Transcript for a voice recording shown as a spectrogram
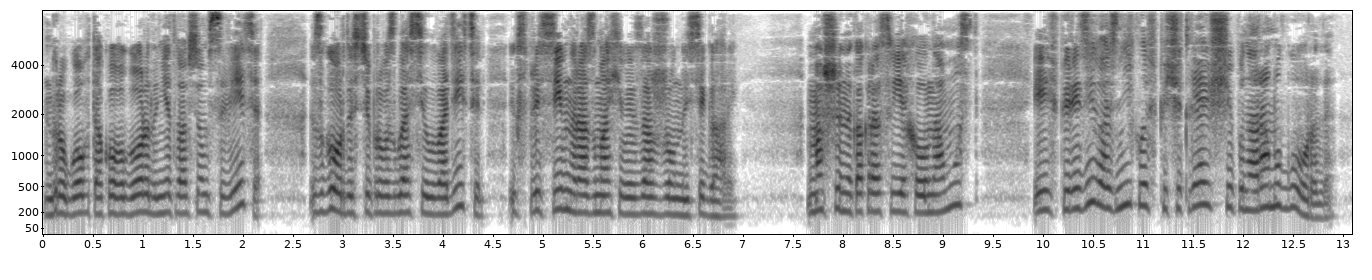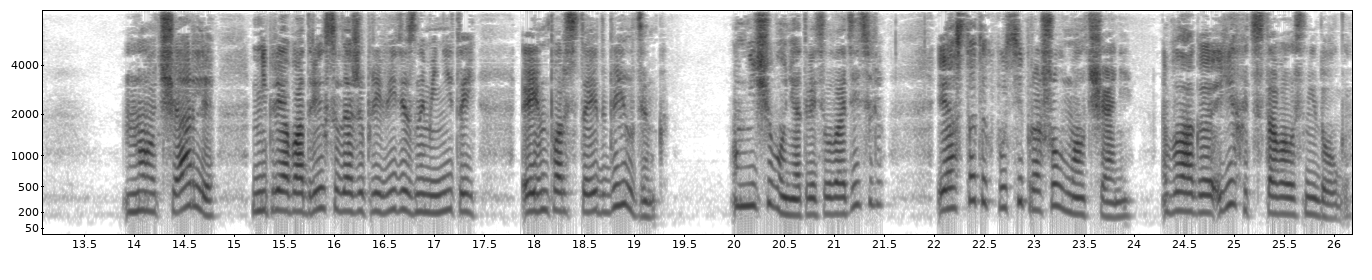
Другого такого города нет во всем свете, с гордостью провозгласил водитель, экспрессивно размахивая зажженной сигарой. Машина как раз въехала на мост — и впереди возникла впечатляющая панорама города. Но Чарли не приободрился даже при виде знаменитой Empire State Building. Он ничего не ответил водителю, и остаток пути прошел в молчании, благо ехать оставалось недолго.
